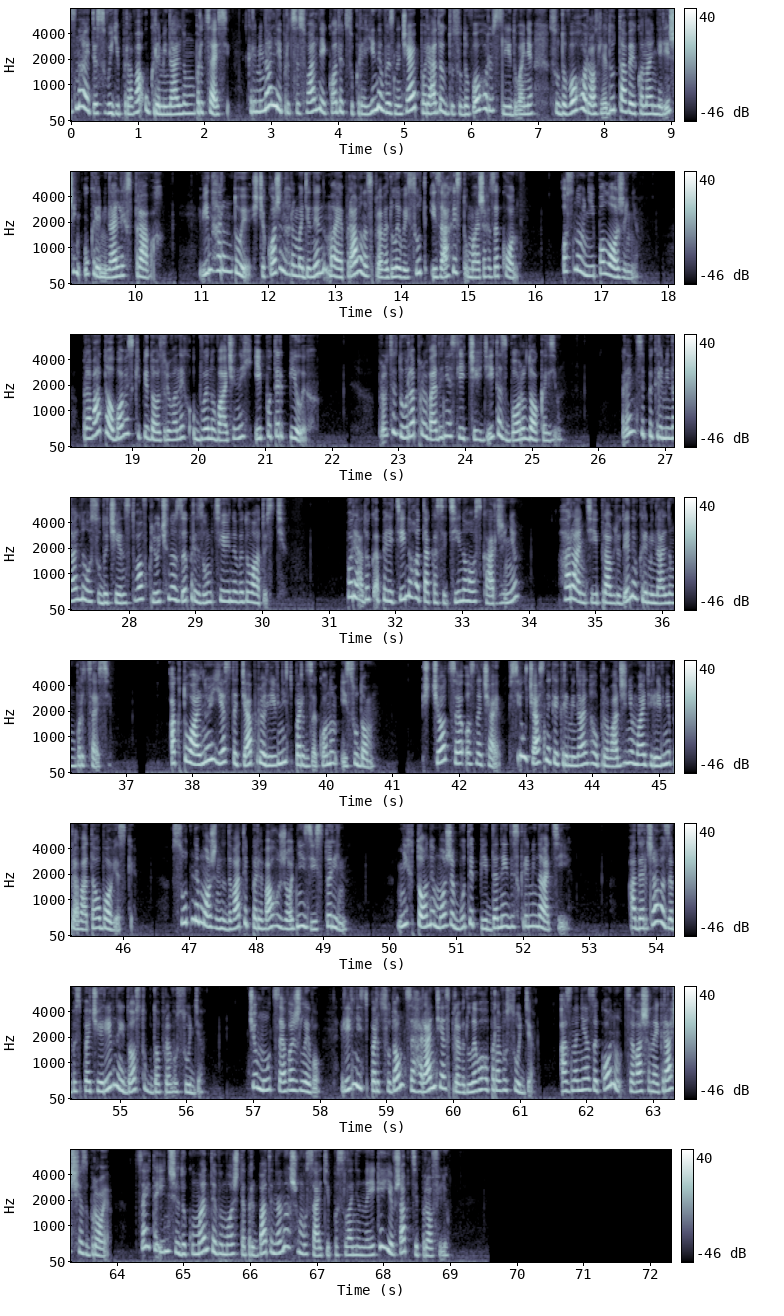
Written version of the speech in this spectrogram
Знайте свої права у кримінальному процесі. Кримінальний процесуальний кодекс України визначає порядок досудового розслідування, судового розгляду та виконання рішень у кримінальних справах. Він гарантує, що кожен громадянин має право на справедливий суд і захист у межах закону. Основні положення: права та обов'язки підозрюваних, обвинувачених і потерпілих. Процедура проведення слідчих дій та збору доказів. Принципи кримінального судочинства включно з презумпцією невинуватості. Порядок апеляційного та касаційного оскарження. Гарантії прав людини в кримінальному процесі. Актуальною є стаття про рівність перед законом і судом. Що це означає? Всі учасники кримінального провадження мають рівні права та обов'язки. Суд не може надавати перевагу жодній зі сторін. Ніхто не може бути підданий дискримінації. А держава забезпечує рівний доступ до правосуддя. Чому це важливо? Рівність перед судом це гарантія справедливого правосуддя, а знання закону це ваша найкраща зброя. Цей та інші документи ви можете придбати на нашому сайті, посилання на який є в шапці профілю.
